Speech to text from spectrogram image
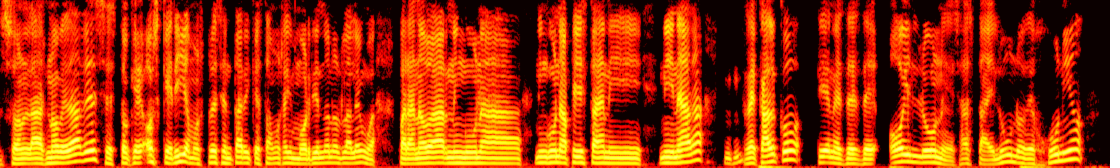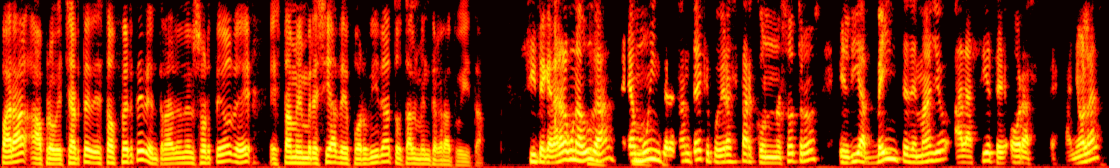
son las novedades, esto que os queríamos presentar y que estamos ahí mordiéndonos la lengua para no dar ninguna, ninguna pista ni, ni nada. Recalco, tienes desde hoy lunes hasta el 1 de junio para aprovecharte de esta oferta y de entrar en el sorteo de esta membresía de por vida totalmente gratuita. Si te quedara alguna duda, mm. sería muy mm. interesante que pudieras estar con nosotros el día 20 de mayo a las 7 horas españolas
